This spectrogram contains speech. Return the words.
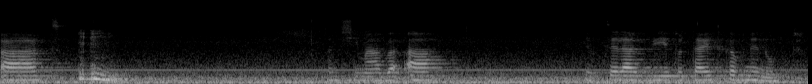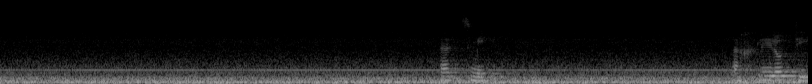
לאט הנשימה הבאה, נרצה להביא את אותה התכווננות. לעצמי, להכליל אותי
